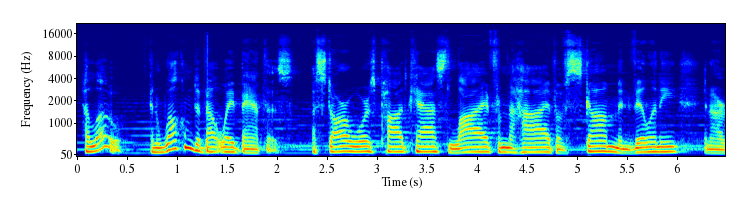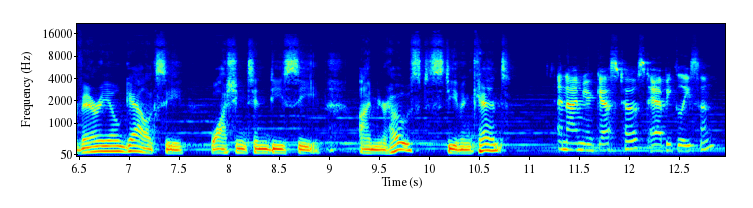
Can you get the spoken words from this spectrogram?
Hello, and welcome to Beltway Banthas, a Star Wars podcast live from the hive of scum and villainy in our very own galaxy, Washington, D.C. I'm your host, Stephen Kent, And I'm your guest host, Abby Gleason.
